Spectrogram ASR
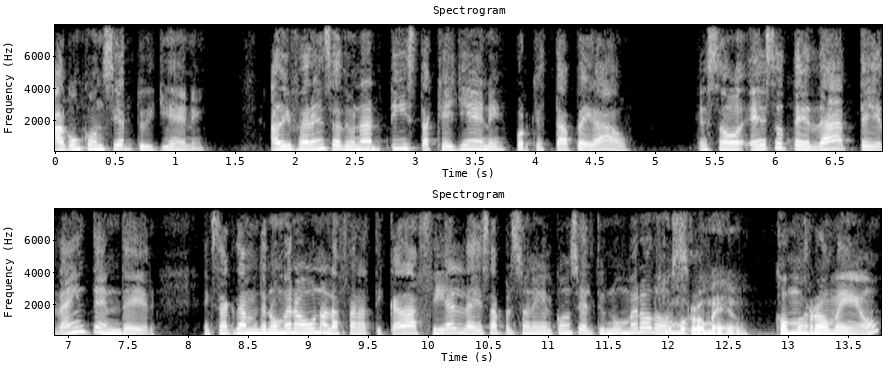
haga un concierto y llene. A diferencia de un artista que llene porque está pegado. Eso, eso te da, te da a entender. Exactamente. Número uno, la fanaticada fiel de esa persona en el concierto. Y número dos. Como Romeo. Como Romeo.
